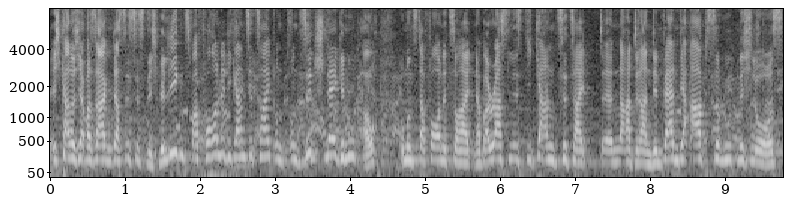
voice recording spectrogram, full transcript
Ich kann euch aber sagen, das ist es nicht. Wir liegen zwar vorne die ganze Zeit und, und sind schnell genug auch, um uns da vorne zu halten, aber Russell ist die ganze Zeit äh, nah dran. Den werden wir absolut nicht los.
